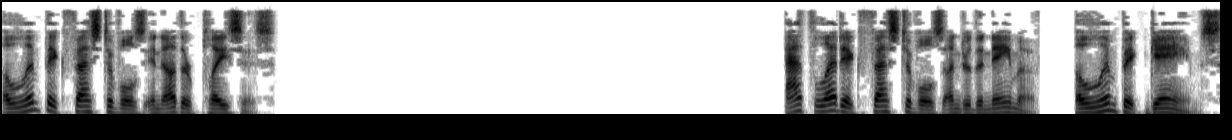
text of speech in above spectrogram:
Olympic festivals in other places. Athletic festivals under the name of «Olympic Games»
